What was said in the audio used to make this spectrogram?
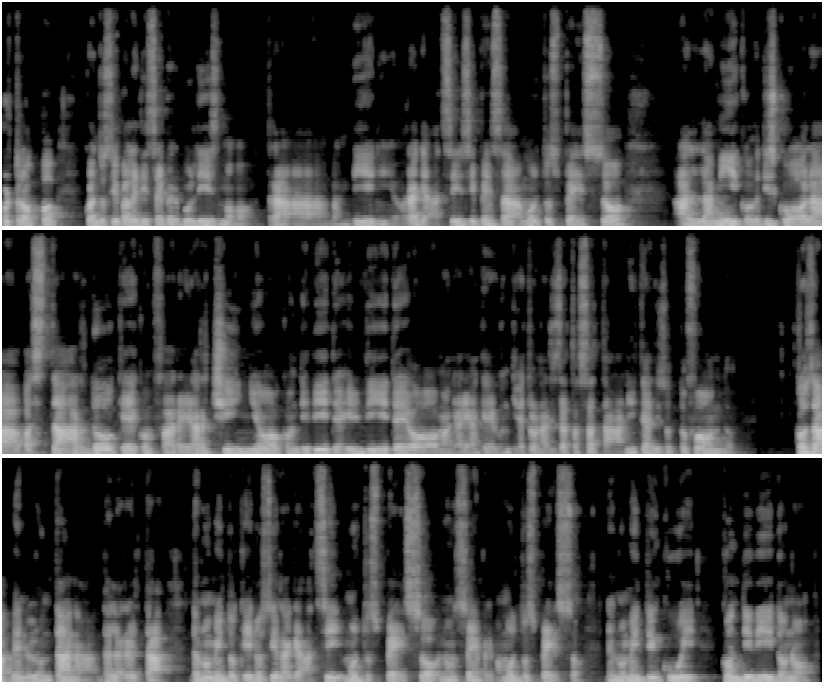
Purtroppo, quando si parla di cyberbullismo tra bambini o ragazzi, si pensa molto spesso all'amico di scuola bastardo che con fare arcigno condivide il video, magari anche dietro una risata satanica di sottofondo. Cosa ben lontana dalla realtà, dal momento che i nostri ragazzi molto spesso, non sempre, ma molto spesso, nel momento in cui condividono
